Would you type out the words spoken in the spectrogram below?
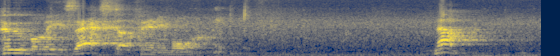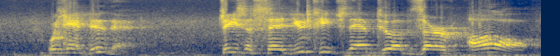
Who believes that stuff anymore? No. We can't do that. Jesus said, You teach them to observe all,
